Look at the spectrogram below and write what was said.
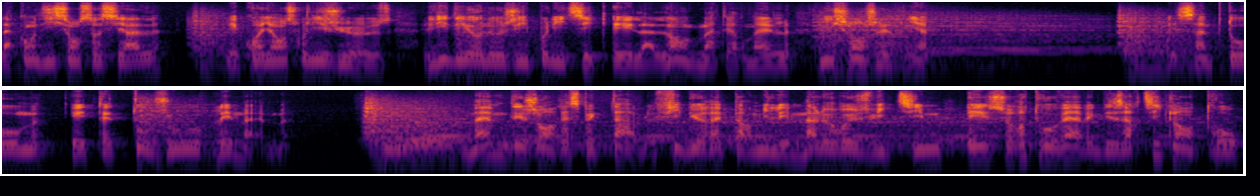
La condition sociale, les croyances religieuses, l'idéologie politique et la langue maternelle n'y changeaient rien. Les symptômes étaient toujours les mêmes. Même des gens respectables figuraient parmi les malheureuses victimes et se retrouvaient avec des articles en trop.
